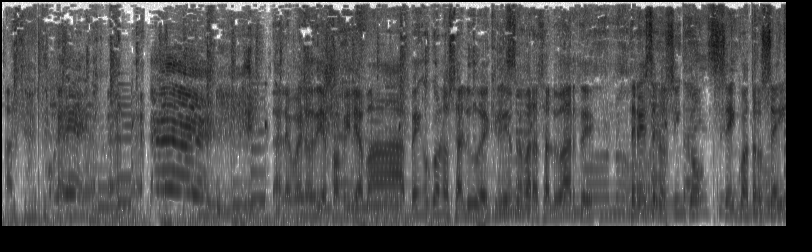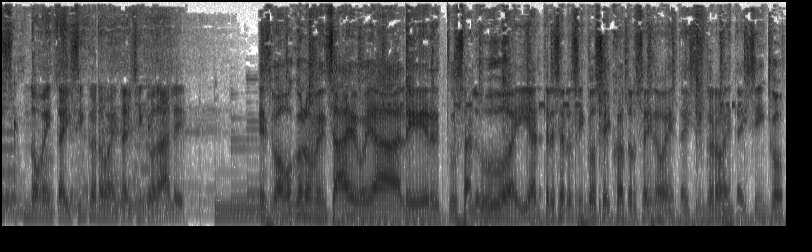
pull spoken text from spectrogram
Dale, buenos días familia. Más, vengo con los saludos. Escríbeme para saludarte. 305-646-9595. Dale. Es- Vamos con los mensajes. Voy a leer tu saludo ahí al 305-646-9595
